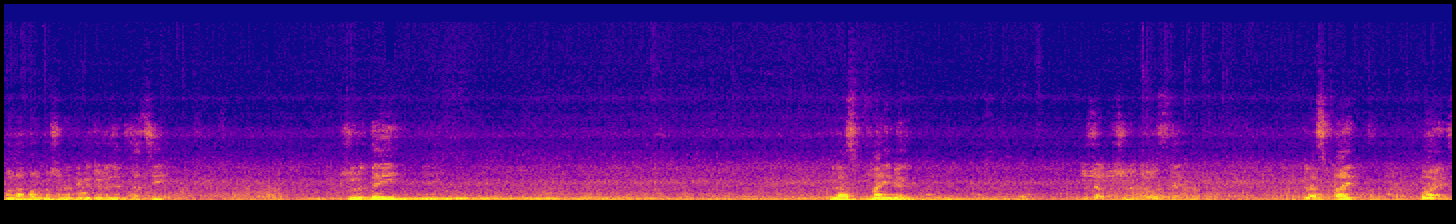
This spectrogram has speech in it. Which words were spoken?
ফলাফল ঘোষণা থেকে চলে যেতে চাচ্ছি। শুরুতেই ক্লাস ফাইভের রেজাল্ট ঘোষণা করা হচ্ছে। ক্লাস ফাইভ বয়েজ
